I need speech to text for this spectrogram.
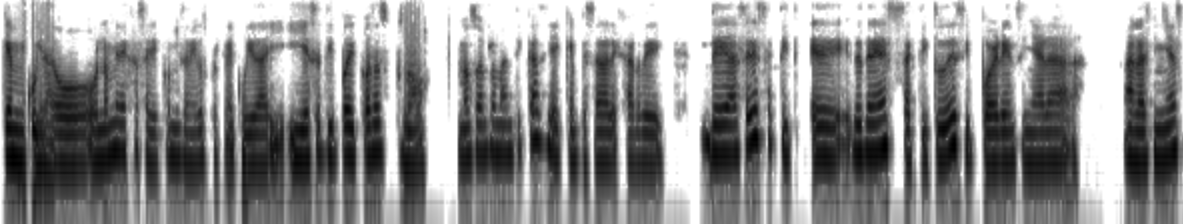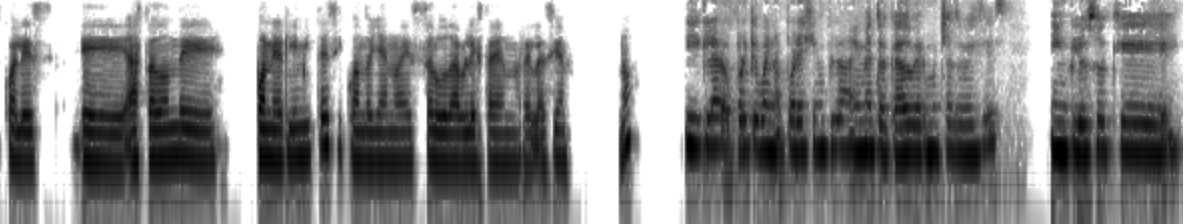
que me cuida o, no me deja salir con mis amigos porque me cuida y, y ese tipo de cosas pues no no son románticas y hay que empezar a dejar de, de hacer eh, de tener esas actitudes y poder enseñar a, a las niñas cuál es, eh, hasta dónde poner límites y cuando ya no es saludable estar en una relación, ¿no? Sí, claro, porque bueno, por ejemplo, a mí me ha tocado ver muchas veces, incluso que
